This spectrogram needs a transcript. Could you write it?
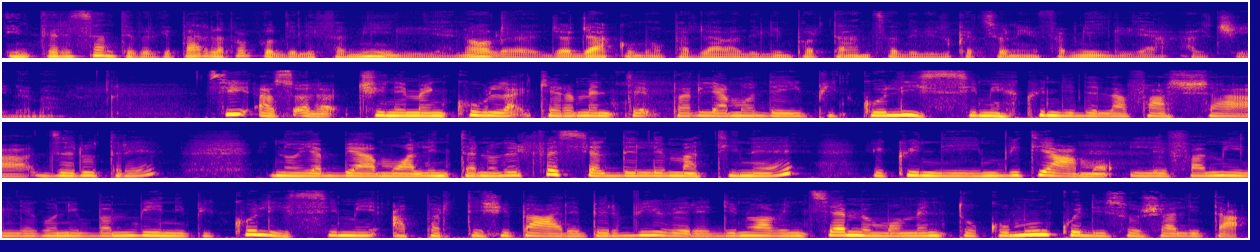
interessante perché parla proprio delle famiglie, no? già Giacomo parlava dell'importanza dell'educazione in famiglia al cinema. Sì, allora, cinema in culla, chiaramente parliamo dei piccolissimi, quindi della fascia 03. Noi abbiamo all'interno del festival delle mattinee e quindi invitiamo le famiglie con i bambini piccolissimi a partecipare per vivere di nuovo insieme un momento comunque di socialità,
